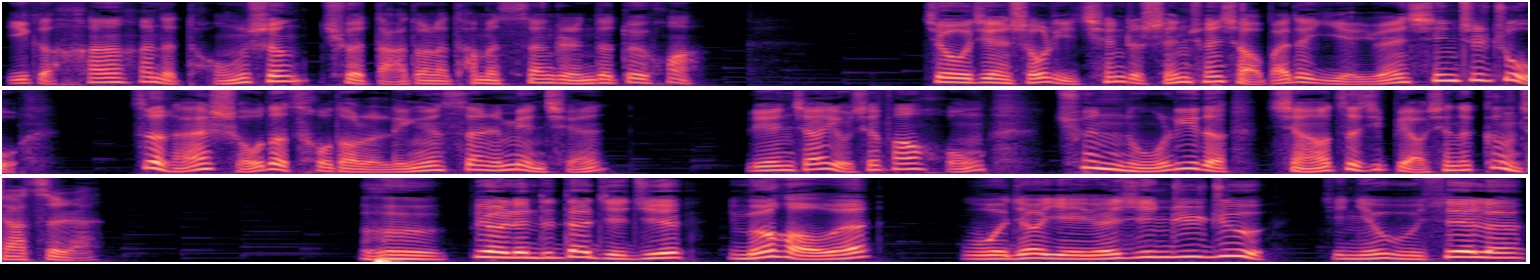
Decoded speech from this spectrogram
一个憨憨的童声却打断了他们三个人的对话。就见手里牵着神犬小白的野原新之助，自来熟的凑到了林恩三人面前，脸颊有些发红，却努力的想要自己表现的更加自然。哦，漂亮的大姐姐，你们好啊！我叫野原新之助，今年五岁了。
